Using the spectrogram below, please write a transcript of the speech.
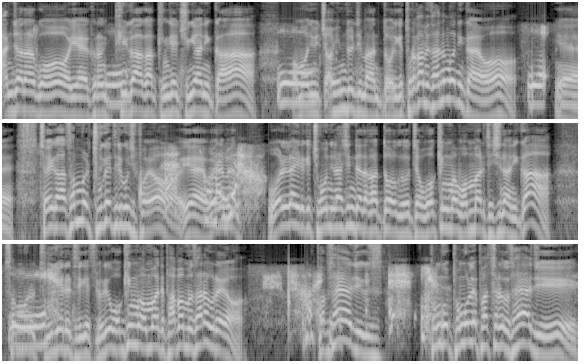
안전하고, 예, 그런 귀가가 굉장히 중요하니까, 예. 어머님이 좀 힘들지만 또 이게 돌아가면서 하는 거니까요. 예. 예. 저희가 선물 두 개 드리고 싶어요. 예. 왜냐면, 원래 이렇게 좋은 일 하신 데다가 또, 그, 저, 워킹맘 원말이 되시나니까, 선물을 예. 두 개를 드리겠습니다. 그리고 워킹맘 엄마한테 밥 한번 사라 그래요. 밥 사야지. 봉골, 봉골레 파스타라도 사야지.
